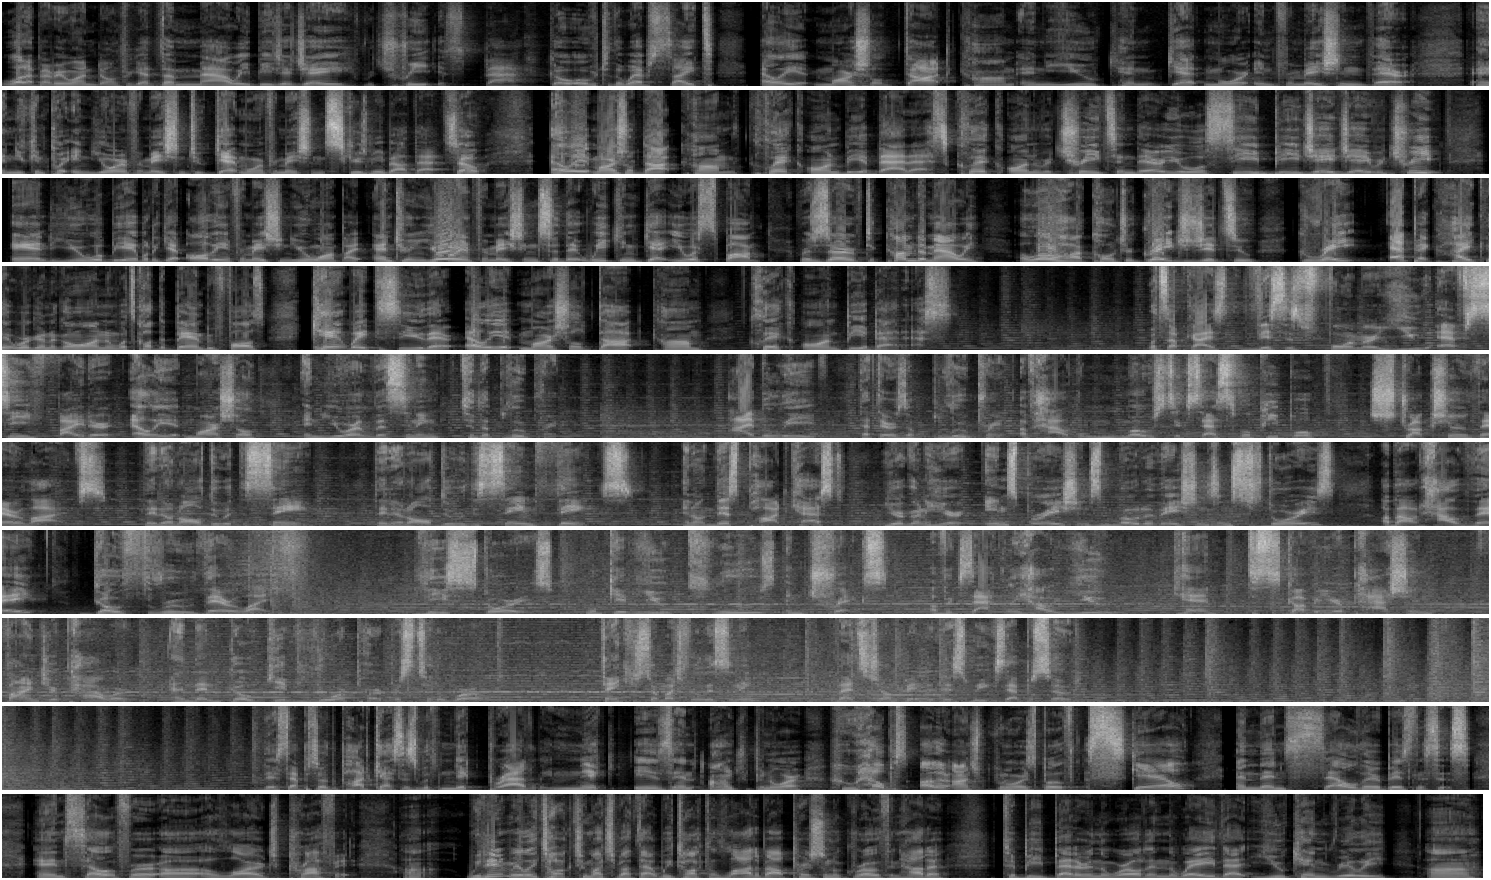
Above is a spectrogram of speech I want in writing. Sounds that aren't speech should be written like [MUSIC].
What up, everyone? Don't forget the Maui BJJ retreat is back. Go over to the website, elliottmarshall.com, and you can get more information there. And you can put in your information to get more information. Excuse me about that. So, elliottmarshall.com, click on Be a Badass, click on retreats, and there you will see BJJ retreat and you will be able to get all the information you want by entering your information so that we can get you a spot reserved to come to Maui aloha culture, great jiu-jitsu, great epic hike that we're going to go on in what's called the Bamboo Falls. Can't wait to see you there. ElliottMarshall.com. Click on Be a Badass. What's up, guys? This is former UFC fighter Elliot Marshall, and you are listening to The Blueprint. I believe that there's a blueprint of how the most successful people structure their lives. They don't all do it the same they don't all do the same things. And on this podcast, you're going to hear inspirations, motivations, and stories about how they go through their life. These stories will give you clues and tricks of exactly how you can discover your passion, find your power, and then go give your purpose to the world. Thank you so much for listening. Let's jump into this week's episode. This episode of the podcast is with Nick Bradley. Nick is an entrepreneur who helps other entrepreneurs both scale and then sell their businesses and sell it for uh, a large profit. Uh, we didn't really talk too much about that. We talked a lot about personal growth and how to to be better in the world and the way that you can really uh,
